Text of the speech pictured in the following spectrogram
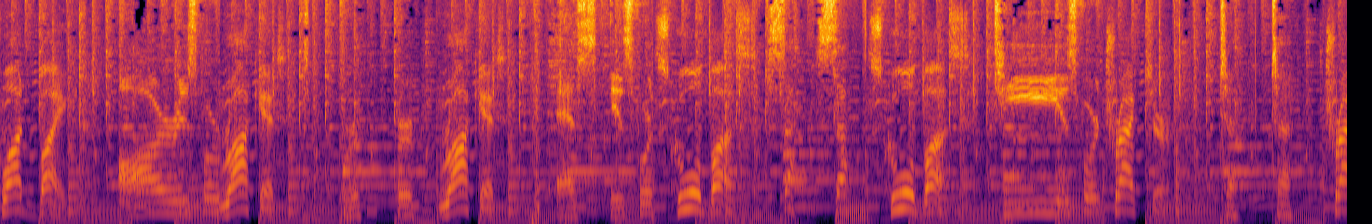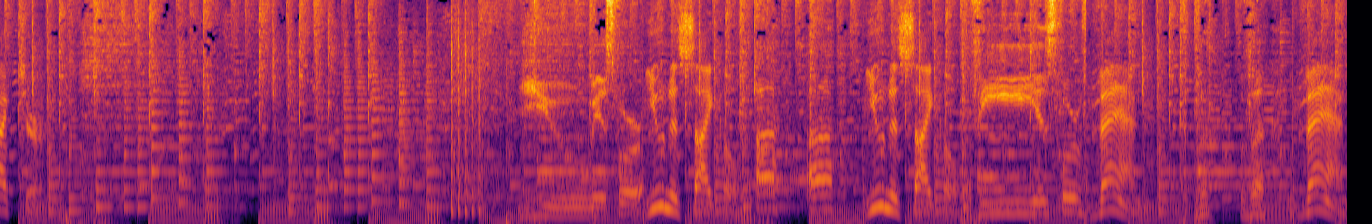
quad bike, R is for rocket, r, r. rocket, S is for school bus, s, s. school bus, T is for tractor, t, t. tractor, U is for unicycle, uh, uh. unicycle, V is for van, v. van,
